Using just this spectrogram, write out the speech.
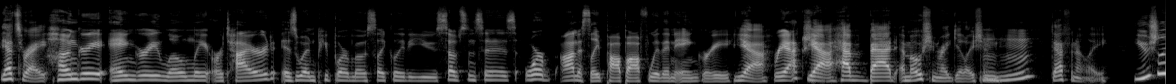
That's right. Hungry, angry, lonely, or tired is when people are most likely to use substances or honestly pop off with an angry Yeah. reaction. Yeah, have bad emotion regulation. hmm Definitely. Usually,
